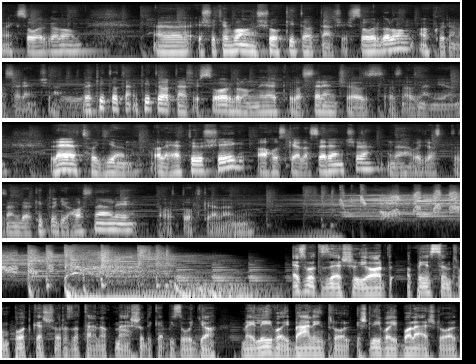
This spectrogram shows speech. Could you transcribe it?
meg szorgalom és hogyha van sok kitartás és szorgalom, akkor jön a szerencse. De kitartás és szorgalom nélkül a szerencse az, az, az nem jön. Lehet, hogy jön a lehetőség, ahhoz kell a szerencse, de hogy azt az ember ki tudja használni, ott ott kell lenni. Ez volt az első Yard, a Pénzcentrum podcast sorozatának második epizódja, mely Lévai Bálintról és Lévai Balázsról,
